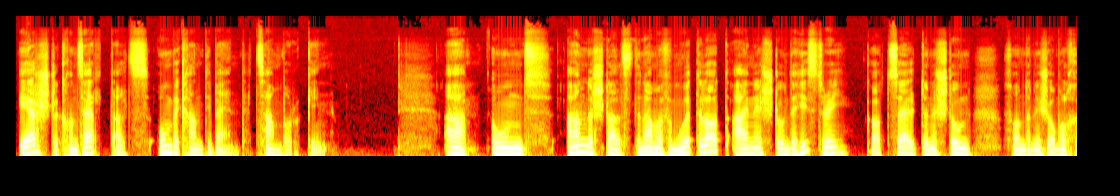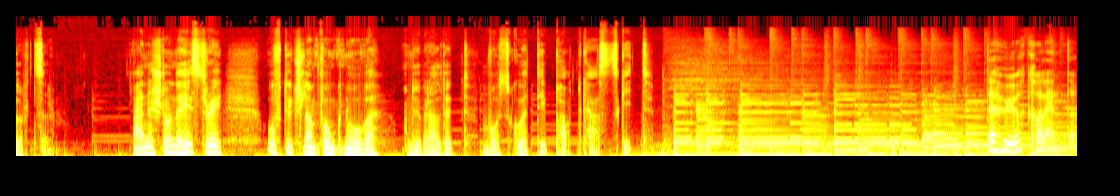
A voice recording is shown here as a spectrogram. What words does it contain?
erste Konzert als unbekannte Band in Hamburg ging. Ah, und anders als der Name vermuten lässt, eine Stunde History geht selten eine Stunde, sondern ist auch mal kürzer. Eine Stunde History auf Deutschlandfunk Nova und überall dort, wo es gute Podcasts gibt. Der Hörkalender.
